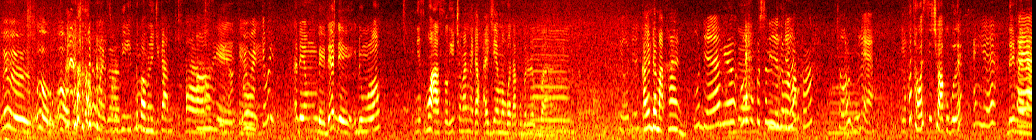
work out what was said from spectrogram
Wait, wait, wait. Oh, oh. Oh my god. Seperti itu kalau menunjukkan tas. Oh, iya, oke. gitu. Wait, wait. Kayaknya ada yang beda deh hidung lo. Ini semua asli, cuman makeup aja yang membuat aku berubah. Ya udah. Kalian udah makan? Udah. Iya, lo mau pesen juga nggak apa-apa. Cowok bule ya? Ya, kok tahu sih cowok aku bule? Eh iya. Dari Kayak mana?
